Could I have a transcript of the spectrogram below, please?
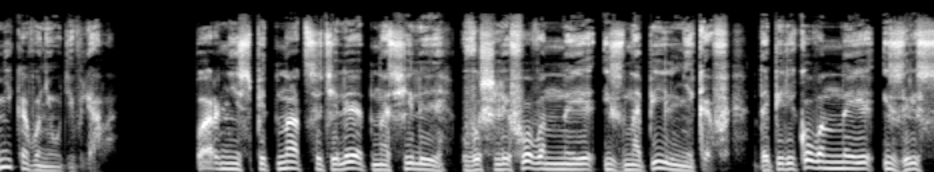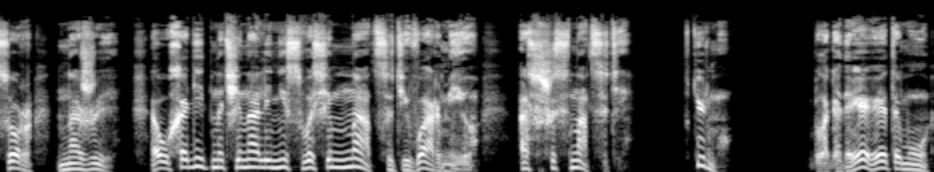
никого не удивляло. Парни с пятнадцати лет носили вышлифованные из напильников да перекованные из рессор ножи а уходить начинали не с восемнадцати в армию, а с шестнадцати — в тюрьму. Благодаря этому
